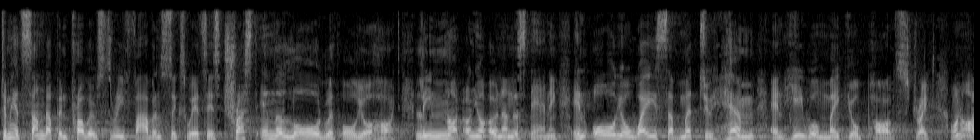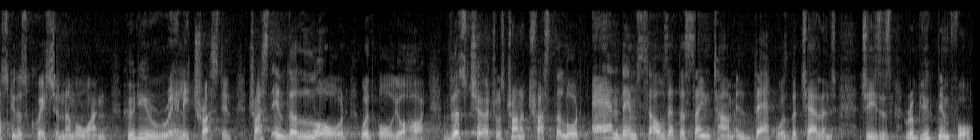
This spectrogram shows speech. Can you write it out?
To me, it's summed up in Proverbs 3 5 and 6, where it says, Trust in the Lord with all your heart. Lean not on your own understanding. In all your ways, submit to Him, and He will make your paths straight. I want to ask you this question. Number one, who do you really trust in? Trust in the Lord with all your heart. This church was trying to trust the Lord and themselves at the same time, and that was the challenge Jesus rebuked them for.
